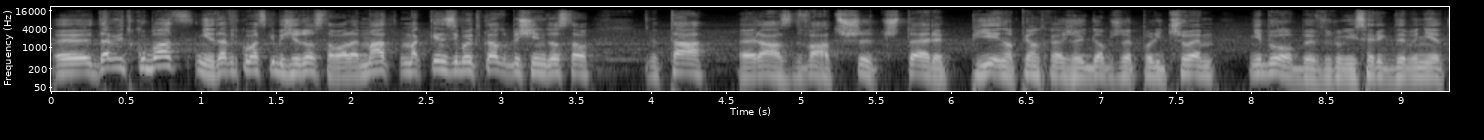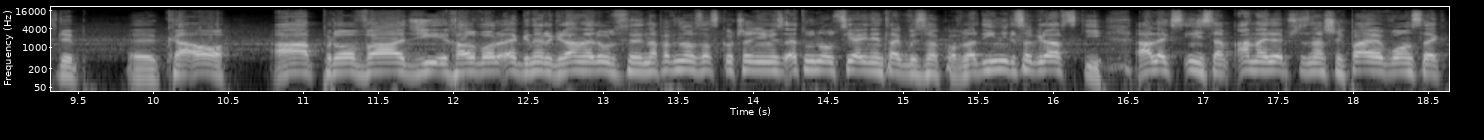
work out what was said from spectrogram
e, Dawid Kubacki, nie, Dawid Kubacki by się dostał, ale Matt, Mackenzie Boyd by się nie dostał. Ta raz, dwa, trzy, cztery, pięć, no piątka, jeżeli dobrze policzyłem, nie byłoby w drugiej serii, gdyby nie tryb e, KO. A prowadzi Halvor Egner Granerud. Na pewno zaskoczeniem jest Etun Ociainen tak wysoko. Wladimir Sograwski, Alex Insam, a najlepszy z naszych Paweł Wąsek.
